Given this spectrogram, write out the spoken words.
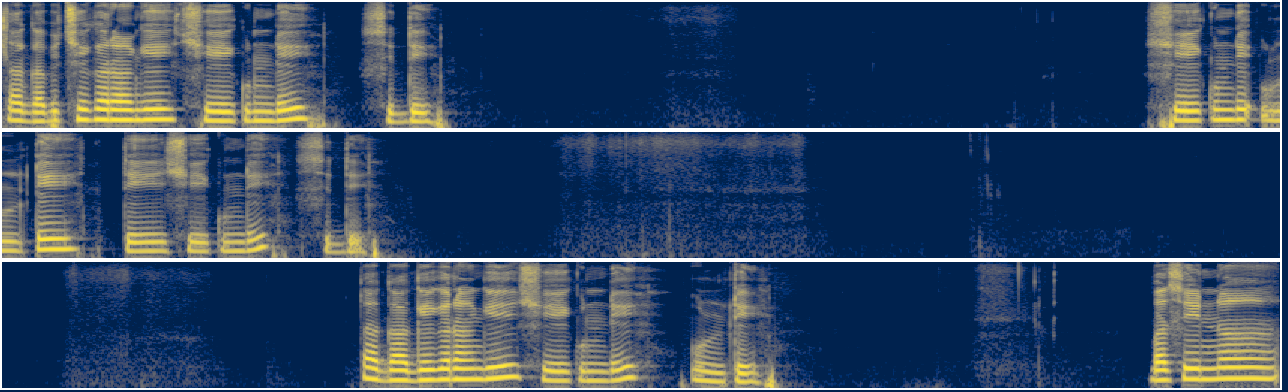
ਧਾਗਾ ਪਿੱਛੇ ਕਰਾਂਗੇ 6 ਕੁੰਡੇ ਸਿੱਧੇ। ਛੇ ਕੁੰਡੇ ਉਲਟੇ ਤੇ ਛੇ ਕੁੰਡੇ ਸਿੱਧੇ। ਧਾਗਾ ਅੱਗੇ ਕਰਾਂਗੇ 6 ਕੁੰਡੇ ਉਲਟੇ। ਬਸ ਇਹਨਾਂ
